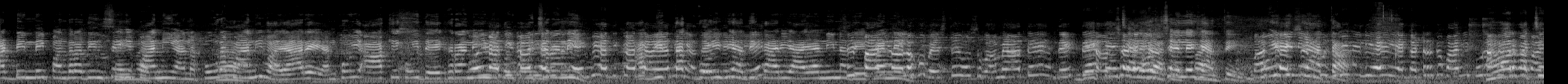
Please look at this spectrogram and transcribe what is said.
आठ दिन नहीं पंद्रह दिन से ये पानी आना पूरा पानी बहा रहे अन कोई आके कोई देख रहा नहीं कोई पूछ रहा नहीं। अभी तक कोई भी। अधिकारी आया नहीं ना देखा नहीं। को भेजते हैं सुबह में आते हैं देखते हैं हैं, चले जाते हैं। कोई नहीं आता। हमारे बच्चे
